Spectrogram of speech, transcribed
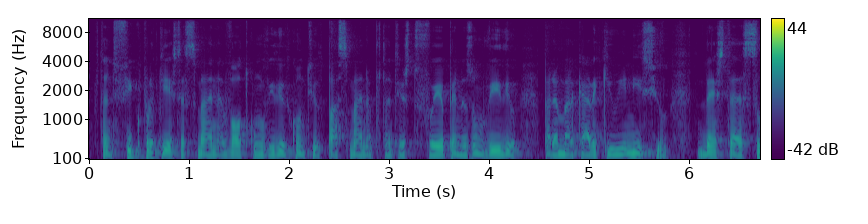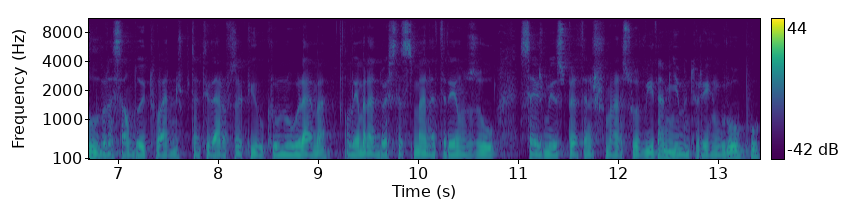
Portanto, fico por aqui esta semana, volto com um vídeo de conteúdo para a semana. Portanto, este foi apenas um vídeo para marcar aqui o início desta celebração de 8 anos, portanto, e dar-vos aqui o cronograma. Lembrando, esta semana teremos o 6 meses para transformar a sua vida, a minha mentoria em grupo.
